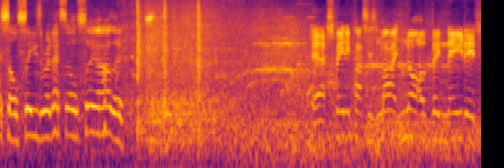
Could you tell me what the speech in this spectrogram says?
SLCs are an SLC, aren't they? Yeah, speedy passes might not have been needed.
